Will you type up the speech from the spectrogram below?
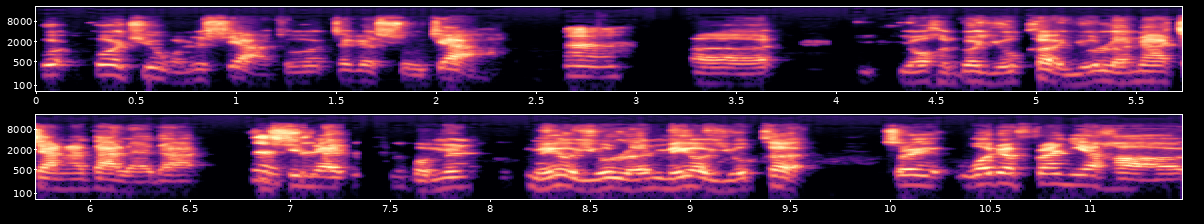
过过去我们西雅图这个暑假，嗯。呃，有很多游客、游轮啊，加拿大来的。现在我们没有游轮，没有游客，所以 waterfront 也好，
